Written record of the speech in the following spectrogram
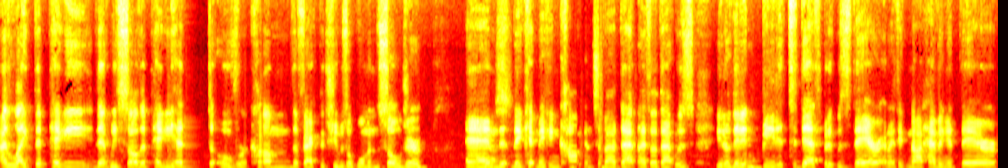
I liked that Peggy that we saw that Peggy had to overcome the fact that she was a woman soldier and yes. they kept making comments about that. And I thought that was, you know, they didn't beat it to death, but it was there. And I think not having it there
